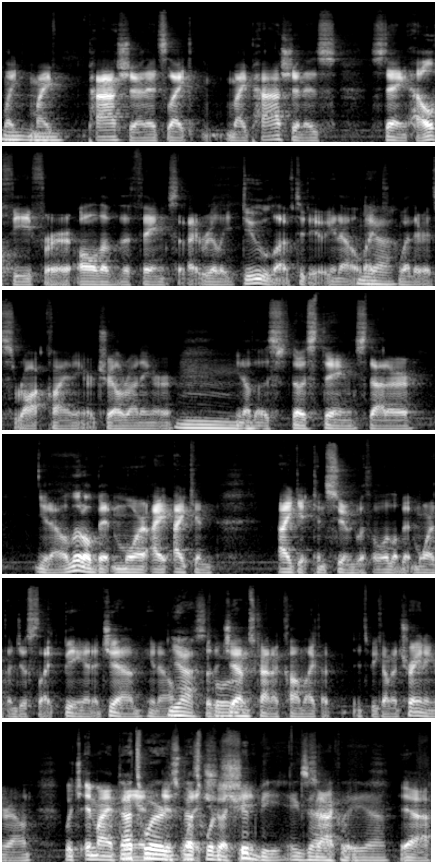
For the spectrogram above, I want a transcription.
like my mm. passion. It's like my passion is staying healthy for all of the things that I really do love to do, you know, like Yeah. whether it's rock climbing or trail running or you know mm. those those things that are you know a little bit more I I can I get consumed with a little bit more than just like being in a gym, you know. Yeah, So totally. the gyms kind of come like a it's become a training ground, which in my opinion that's where is that's what what it should be, exactly, yeah Yeah.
